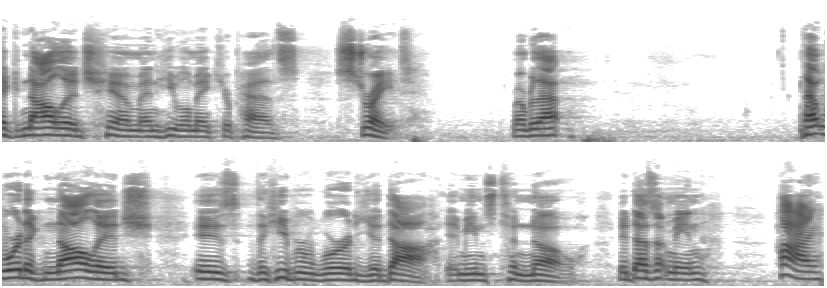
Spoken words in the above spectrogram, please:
Acknowledge him, and he will make your paths straight. Remember that? That word acknowledge is the Hebrew word yada. It means to know. It doesn't mean, hi,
